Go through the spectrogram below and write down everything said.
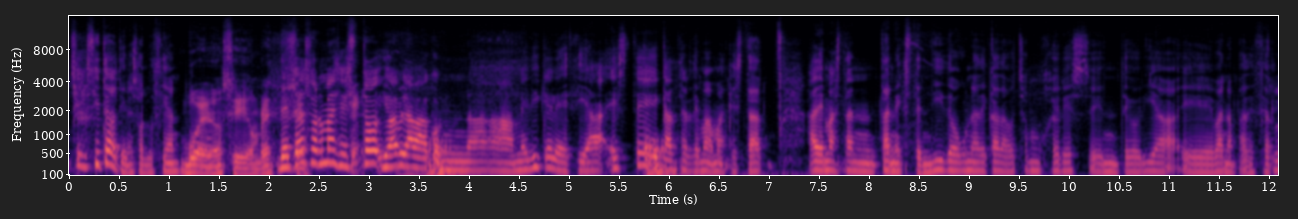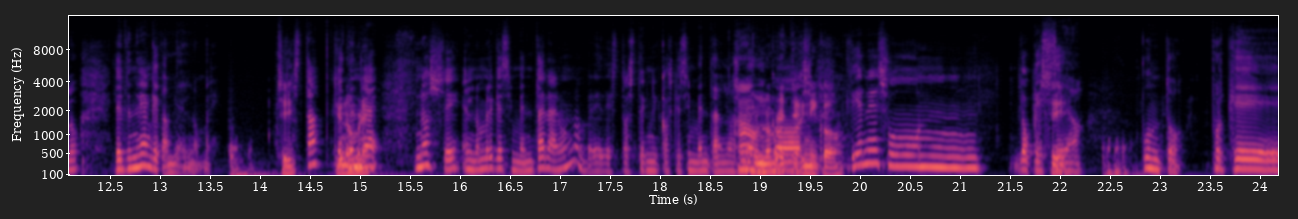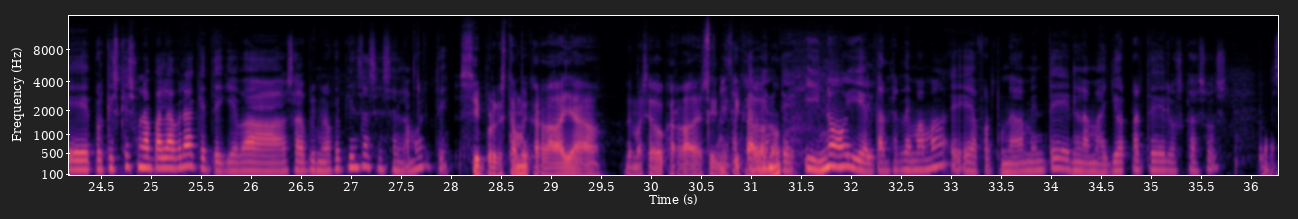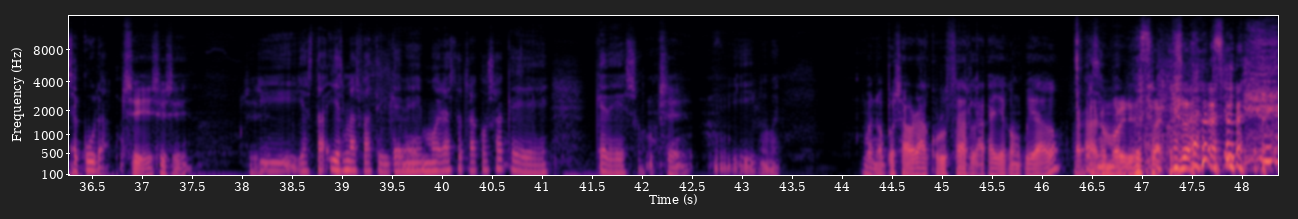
Sí, sí, todo tiene solución. Bueno, sí, hombre. De todas sí. formas, esto yo hablaba con una médica y le decía, este cáncer de mama que está además tan, tan extendido, una de cada ocho mujeres en teoría eh, van a padecerlo, le tendrían que cambiar el nombre. Sí. Está. ¿Qué nombre? tendría- no sé, el nombre que se inventaran, un nombre de estos técnicos que se inventan los Ah, médicos. un nombre técnico. Tienes un... lo que Sí. sea. Punto. Porque, porque es que es una palabra que te lleva, o sea, lo primero que piensas es en la muerte. Sí, porque está muy cargada ya, demasiado cargada de significado, ¿no? Y no, y el cáncer de mama, eh, afortunadamente, en la mayor parte de los casos, se cura. Sí, sí, sí. Sí, sí. Y ya está. Y es más fácil que me mueras de otra cosa que, que de eso. Sí. Y bueno. Bueno, pues ahora cruzar la calle con cuidado para no Exactamente. morir de otra cosa. Sí,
